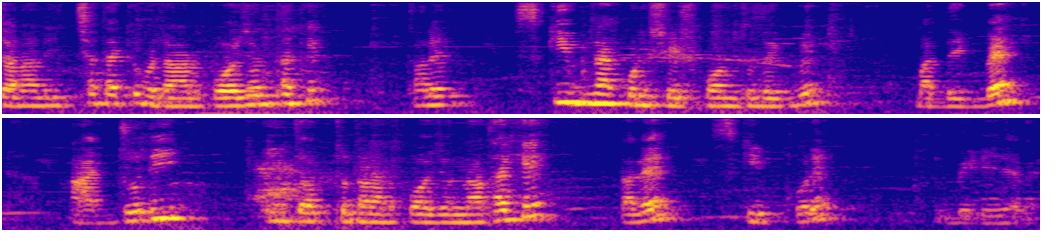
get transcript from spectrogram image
জানার ইচ্ছা থাকে বা জানার প্রয়োজন থাকে, তাহলে স্কিপ না করে শেষ পর্যন্ত দেখবে বা দেখবেন। আর যদি এই তথ্য জানার প্রয়োজন না থাকে, তাহলে স্কিপ করে বেরিয়ে যাবে।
